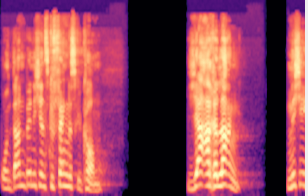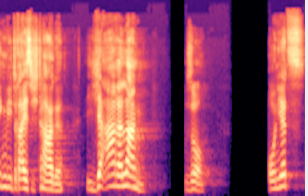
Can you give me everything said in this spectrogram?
Und dann bin ich ins Gefängnis gekommen. Jahrelang. Nicht irgendwie 30 Tage. Jahrelang. So. Und jetzt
